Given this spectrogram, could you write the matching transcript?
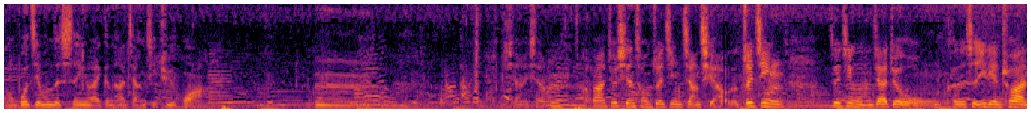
广播节目的声音来跟他讲几句话。嗯，想一想，嗯，好吧，就先从最近讲起好了。最近。最近我们家就可能是一连串，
